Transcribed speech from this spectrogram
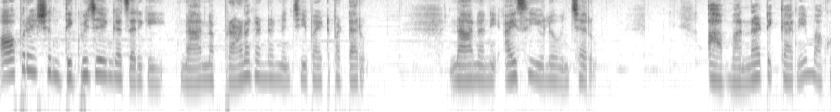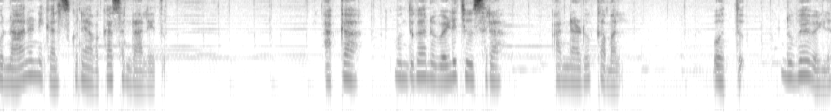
ఆపరేషన్ దిగ్విజయంగా జరిగి నాన్న ప్రాణగండం నుంచి బయటపడ్డారు. నాన్నని ఐసీయూలో ఉంచారు. ఆ మన్నాటికి కానీ మాకు నాన్నని కలుసుకునే అవకాశం రాలేదు. అక్క ముందుగా నువ్వు వెళ్ళి చూసిరా అన్నాడు కమల్. వద్దు నువ్వే వెళ్ళు.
